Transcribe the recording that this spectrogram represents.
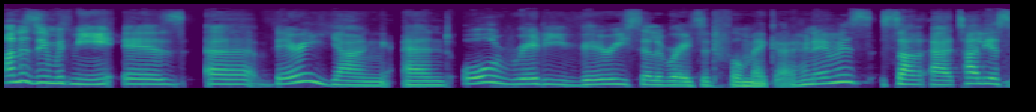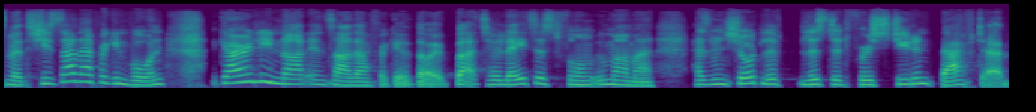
On a Zoom with me is a very young and already very celebrated filmmaker. Her name is South, uh, Talia Smith. She's South African born, currently not in South Africa though, but her latest film, Umama, has been shortlisted for a student BAFTA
